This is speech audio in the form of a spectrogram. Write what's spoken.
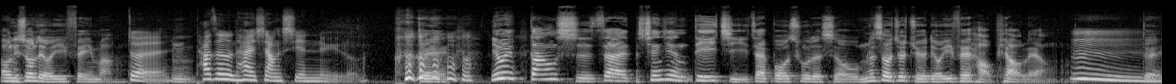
哦，你说刘亦菲吗？对，嗯，她真的太像仙女了。对，因为当时在《仙剑》第一集在播出的时候，我们那时候就觉得刘亦菲好漂亮。嗯，对。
